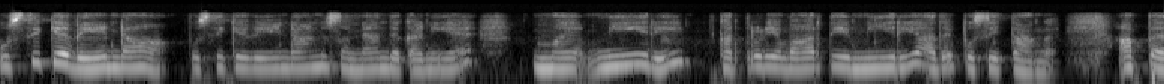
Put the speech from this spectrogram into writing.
புசிக்க வேண்டாம். புசிக்க வேண்டான்னு சொன்ன அந்த கனியை ம மீறி கர்த்தருடைய வார்த்தையை மீறி அதை புசித்தாங்க. அப்போ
